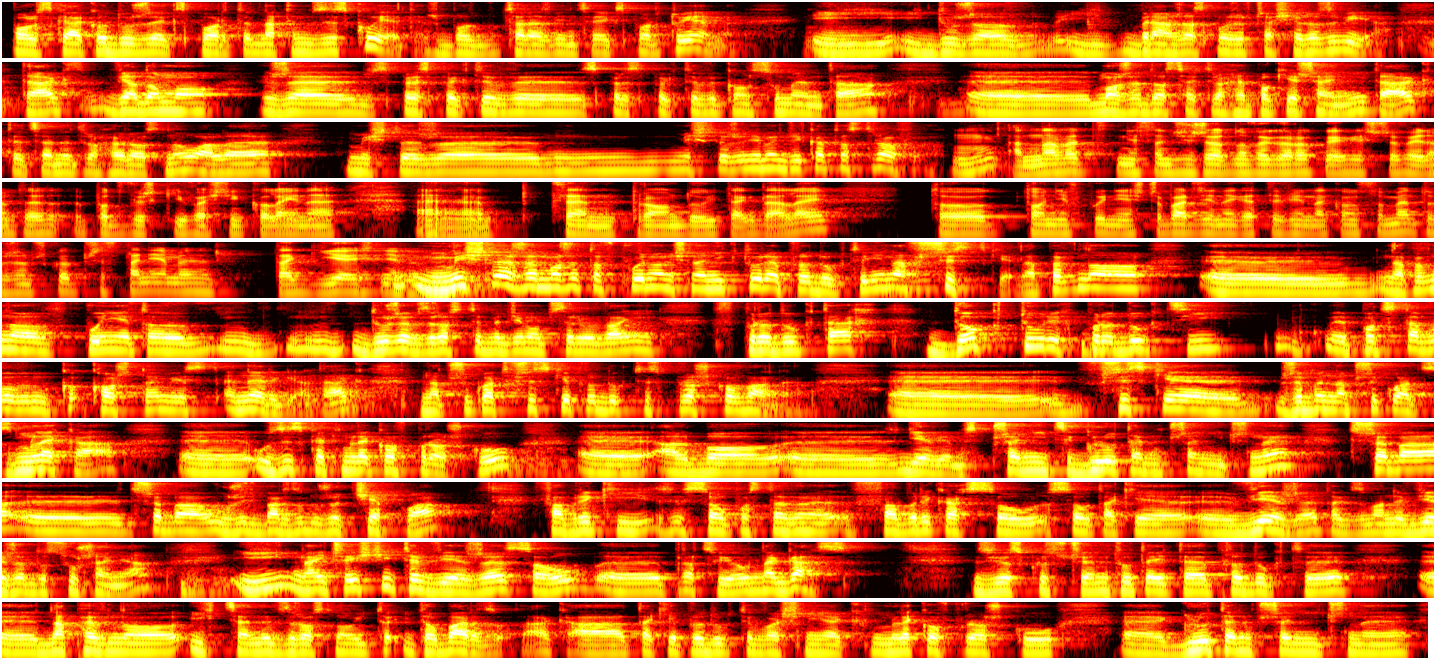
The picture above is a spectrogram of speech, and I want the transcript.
Polska jako duży eksporter na tym zyskuje też, bo coraz więcej eksportujemy. I, i, dużo, i branża spożywcza się rozwija. Tak? Wiadomo, że z perspektywy, z perspektywy konsumenta y, może dostać trochę po kieszeni, tak? te ceny trochę rosną, ale myślę, że myślę, że nie będzie katastrofy. Mhm. A nawet nie sądzisz, że od nowego roku, jak jeszcze wejdą te podwyżki, właśnie kolejne e, cen prądu i tak dalej, to to nie wpłynie jeszcze bardziej negatywnie na konsumentów, że na przykład przestaniemy tak jeść? Nie wiem, Myślę, że może to wpłynąć na niektóre produkty, nie na wszystkie. Na pewno, yy, na pewno wpłynie to, duże wzrosty będziemy obserwowali w produktach, do których produkcji podstawowym kosztem jest energia, tak? Na przykład wszystkie produkty sproszkowane. E, wszystkie, żeby na przykład z mleka e, uzyskać mleko w proszku e, albo, nie wiem, z pszenicy gluten pszeniczny, trzeba, trzeba użyć bardzo dużo ciepła. Fabryki są postawione, w fabrykach są, są takie wieże, tak zwane wieże do suszenia i najczęściej te wieże są, pracują na gaz. W związku z czym tutaj te produkty e, na pewno ich ceny wzrosną i to, i to bardzo, tak? A takie produkty właśnie jak mleko w proszku, e, gluten pszeniczny,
